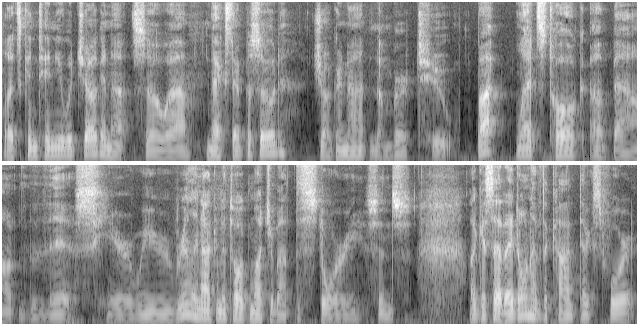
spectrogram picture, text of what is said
let's continue with Juggernaut. So, uh, next episode, Juggernaut number two. But let's talk about this here. We're really not going to talk much about the story since, like I said, I don't have the context for it.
